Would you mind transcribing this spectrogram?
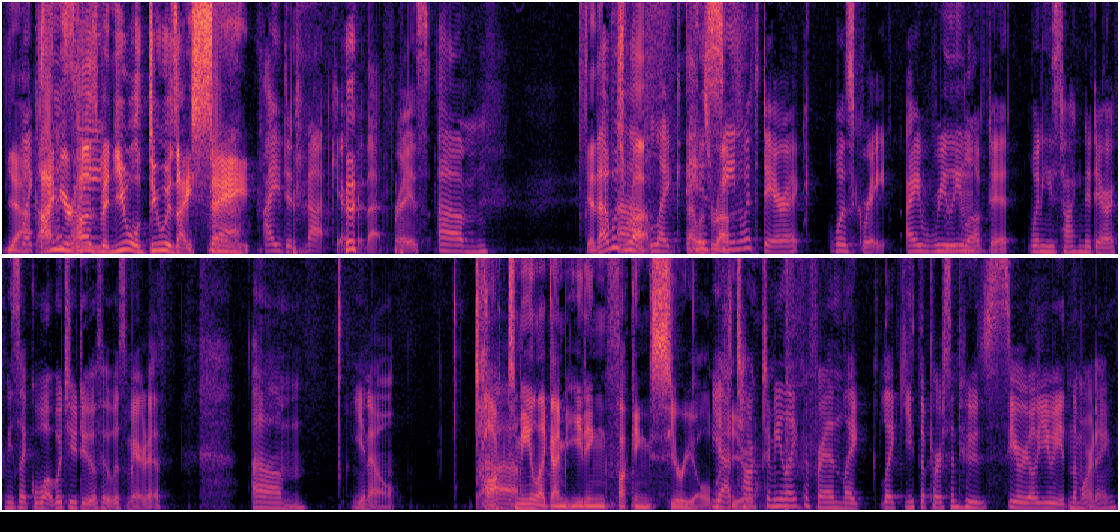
yeah, Like, I'm your husband. You will do as I say. I did not care for that phrase. Um Yeah, that was Uh, rough. like that his scene with Derek was great. I really Mm-hmm. loved it when he's talking to Derek and he's like, "What would you do if it was Meredith?" Um, you know, Talk to me like I'm eating fucking cereal. uh, yeah. with you. Talk to me like a friend, like like you, the person whose cereal you eat in the morning.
